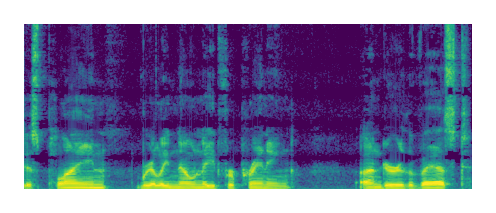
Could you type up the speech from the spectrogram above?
Just plain, really no need for printing under the vest.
